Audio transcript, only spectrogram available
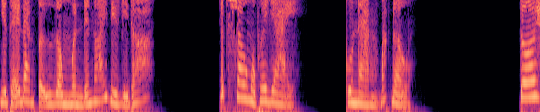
như thể đang tự gồng mình để nói điều gì đó. Hít sâu một hơi dài, cô nàng bắt đầu. Tôi,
